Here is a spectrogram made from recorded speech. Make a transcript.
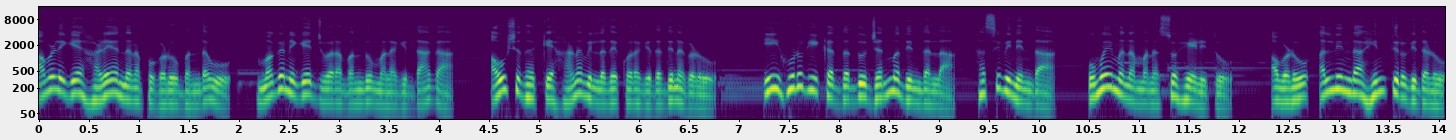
ಅವಳಿಗೆ ಹಳೆಯ ನೆನಪುಗಳು ಬಂದವು. ಮಗನಿಗೆ ಜ್ವರ ಬಂದು ಮಲಗಿದ್ದಾಗ ಔಷಧಕ್ಕೆ ಹಣವಿಲ್ಲದೆ ಕೊರಗಿದ ದಿನಗಳು. ಈ ಹುಡುಗಿ ಕದ್ದದ್ದು ಜನ್ಮದಿಂದಲ್ಲ, ಹಸಿವಿನಿಂದ, ಉಮೈಮನ ಮನಸ್ಸು ಹೇಳಿತು. ಅವಳು ಅಲ್ಲಿಂದ ಹಿಂತಿರುಗಿದಳು,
